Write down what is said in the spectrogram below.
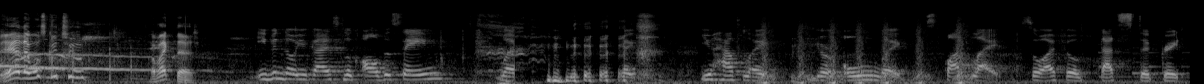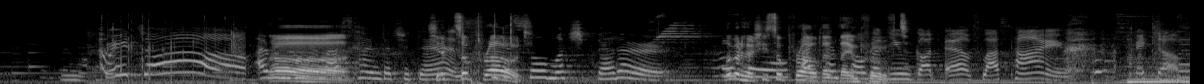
Yeah, that was good too. I like that. Even though you guys look all the same, like, like you have like your own like spotlight. So I feel that's the great. Great job! I remember Ah. last time that you danced. She looked so proud. did so much better. Look at her, she's so proud can that they improved. I tell improved. that you got F last time. Great job.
